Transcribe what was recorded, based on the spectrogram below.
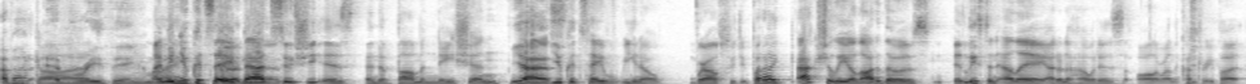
About God. everything. I mean, you could say bad sushi is an abomination. Yes. You could say, you know, Ralphs Sushi, but I actually a lot of those, at least in LA, I don't know how it is all around the country, but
